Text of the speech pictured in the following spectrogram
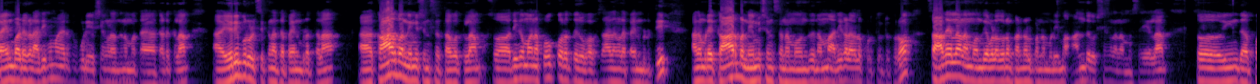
பயன்பாடுகள் அதிகமாக இருக்கக்கூடிய விஷயங்களை வந்து நம்ம த- தடுக்கலாம். எரிபொருள் சிக்கனத்தை பயன்படுத்தலாம். கார்பன் எமிஷன்ஸை தவிர்க்கலாம். ஸோ அதிகமான போக்குவரத்து சாதனங்களை பயன்படுத்தி அதனுடைய கார்பன் எமிஷன்ஸை நம்ம வந்து நம்ம அதிக அளவில் கொடுத்துட்டு இருக்கிறோம் ஸோ அதையெல்லாம் நம்ம வந்து எவ்வளோ தூரம் கண்ட்ரோல் பண்ண முடியுமோ அந்த விஷயங்களை நம்ம செய்யலாம். ஸோ இந்த ப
